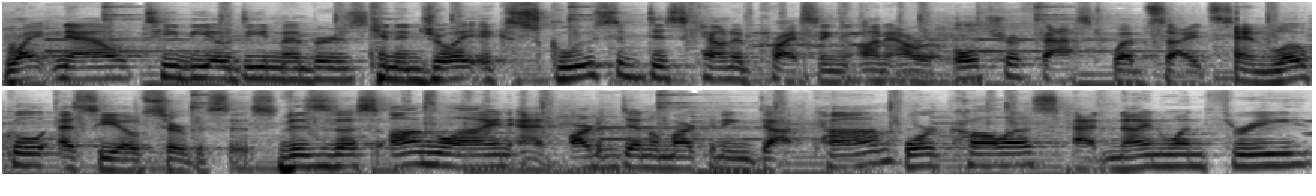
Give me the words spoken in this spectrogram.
Right now, TBOD members can enjoy exclusive discounted pricing on our ultra fast websites and local SEO services. Visit us online at at artofdentalmarketing.com or call us at 913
